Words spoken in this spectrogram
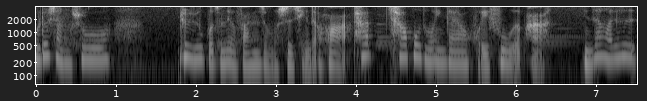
我就想说，就如果真的有发生什么事情的话，他差不多应该要回复了吧？你知道吗？就是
